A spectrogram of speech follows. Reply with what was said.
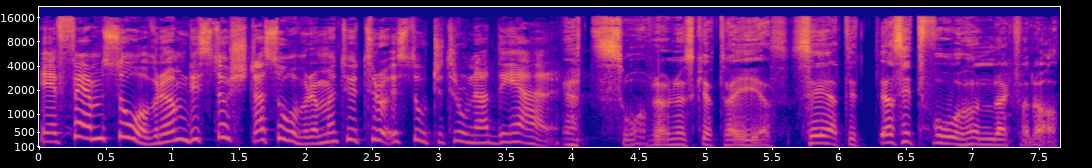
Eh, fem sovrum, det största sovrummet, hur tro, stort tror ni att det är? Ett sovrum, nu ska jag ta i. alltså. Säg att det, jag säger 200 kvadrat.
